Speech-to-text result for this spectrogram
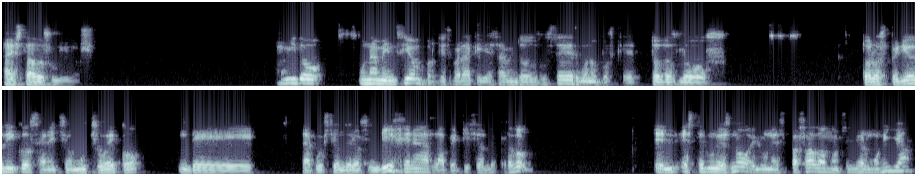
Estados Unidos. Ha habido una mención, porque es verdad que ya saben todos ustedes, bueno, pues que todos los, todos los periódicos han hecho mucho eco de la cuestión de los indígenas, la petición de perdón. El, este lunes no, el lunes pasado, Monseñor Munilla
